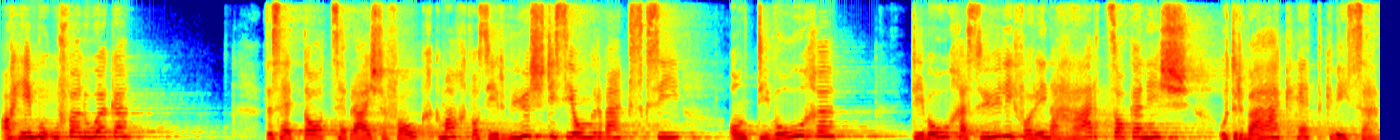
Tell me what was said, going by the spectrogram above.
An Himmel aufschauen. Das hat dort das hebräische Volk gemacht, wo sie in der Wüste unterwegs waren und die Wochen, die Wolkensäule vor ihnen hergezogen ist und der Weg hat gewiesen.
